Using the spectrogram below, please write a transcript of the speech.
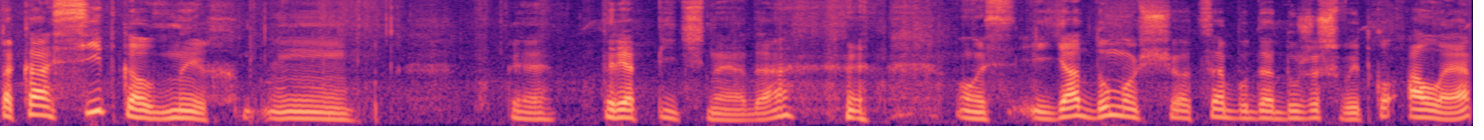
така сітка в них е, тряпічна, да? Ось, і я думав, що це буде дуже швидко, але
